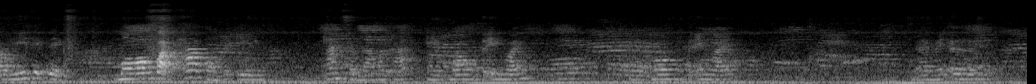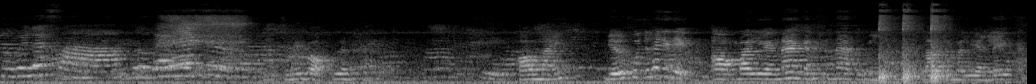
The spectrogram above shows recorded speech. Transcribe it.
อนนี้เด็กๆ มองบัตรภาพของตัวเองท่านสียงดังนะคะแอบมองตัวเองไว้แอบมองตัวเองไว้ ได้ไหมเอ่ยคือไม่ได้สามคือไม่ได้หนึ่งจะไม่บอกเพื่อนค่ะพร้อมไหม เดี๋ยวครูจะให้เด็กๆ ออกมาเรียงหน้ากันข้างหน้าตรงนี้ เราจะมาเรียงเลขกัน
